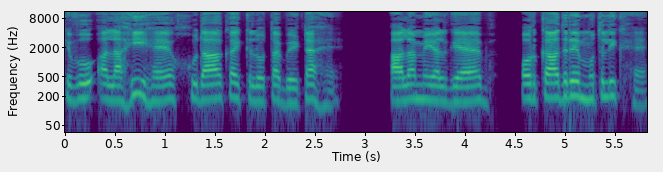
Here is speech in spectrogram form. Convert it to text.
کہ وہ الہی ہے، خدا کا اکلوتا بیٹا ہے۔ عالم الغیب اور قادر متلق ہے۔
